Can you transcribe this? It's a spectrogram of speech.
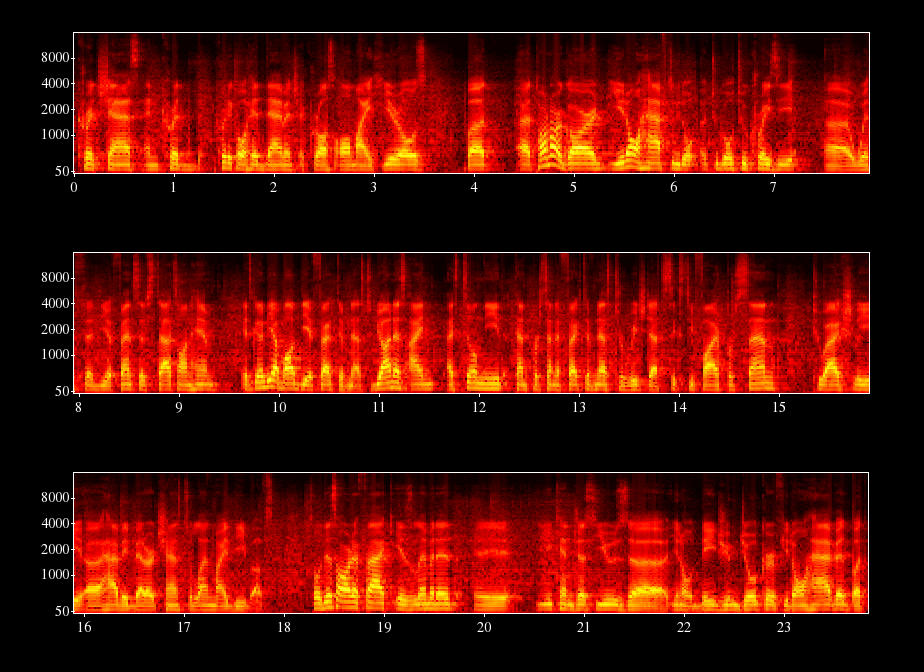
crit chance and crit critical hit damage across all my heroes. But uh, Taranor Guard, you don't have to, to go too crazy uh, with the offensive stats on him. It's going to be about the effectiveness. To be honest, I, I still need 10% effectiveness to reach that 65% to actually uh, have a better chance to land my debuffs. So this artifact is limited. Uh, you can just use, uh, you know, Daydream Joker if you don't have it, but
